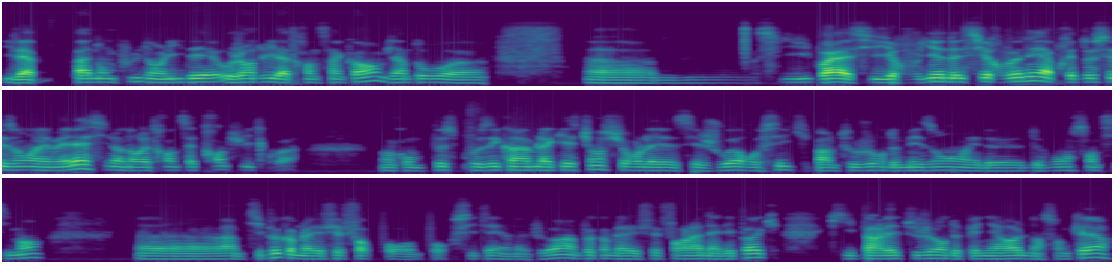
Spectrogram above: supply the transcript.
il n'a pas non plus dans l'idée, aujourd'hui il a 35 ans, bientôt... si, voilà, s'il revenait, s'il revenait après deux saisons en MLS, il en aurait 37-38. quoi. Donc on peut se poser quand même la question sur ces joueurs aussi qui parlent toujours de maison et de, bons sentiments. Euh, un petit peu comme l'avait fait Fort, pour, citer un autre joueur, un peu comme l'avait fait Forlan à l'époque, qui parlait toujours de Peñarol dans son cœur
